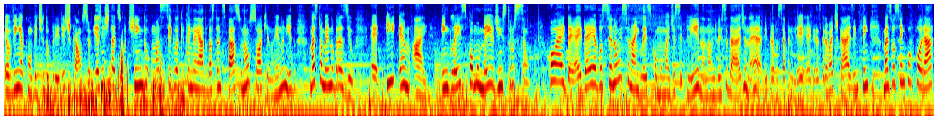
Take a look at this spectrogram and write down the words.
Eu vim a convite do British Council e a gente está discutindo uma sigla que tem ganhado bastante espaço, não só aqui no Reino Unido, mas também no Brasil. É EMI, Inglês como Meio de Instrução. Qual é a ideia? A ideia é você não ensinar inglês como uma disciplina na universidade, né, ali para você aprender regras gramaticais, enfim, mas você incorporar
